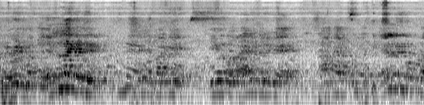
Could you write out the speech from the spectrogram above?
ಪ್ರವೀಣ್ ಮತ್ತು ಎಲ್ಲ ಗೆಳೆಯರು ವಿಶೇಷವಾಗಿ ಈ ಒಂದು ಆಯೋಜನೆಗೆ ಸಹಕಾರ ಎಲ್ಲರಿಗೂ ಕೂಡ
